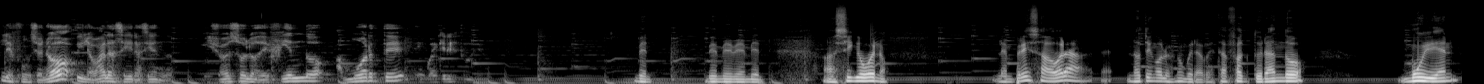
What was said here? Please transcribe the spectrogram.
Le funcionó y lo van a seguir haciendo. Y yo eso lo defiendo a muerte en cualquier estudio. Bien, bien, bien, bien, bien. Así que bueno, la empresa ahora, no tengo los números, está facturando muy bien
